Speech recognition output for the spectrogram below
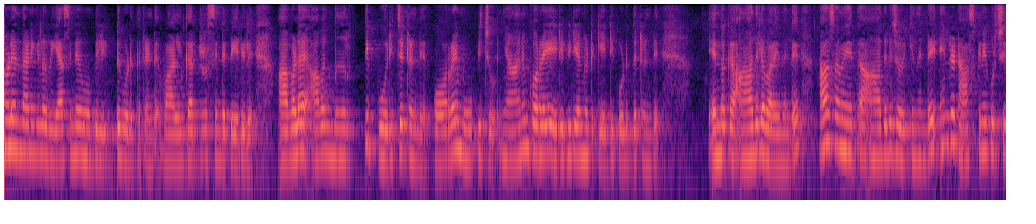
അവളെ എന്താണെങ്കിലും റിയാസിന്റെ മുമ്പിൽ ഇട്ട് കൊടുത്തിട്ടുണ്ട്. വൾഗർ ഡ്രസ്സിന്റെ പേരിൽ അവളെ അവൻ നിർത്തി പൊരിച്ചിട്ടുണ്ട്. കുറേ മൂപ്പിച്ചു. ഞാനും കുറേ എരിപിരി അങ്ങോട്ട് കയറ്റി കൊടുത്തിട്ടുണ്ട് എന്നൊക്കെ ആദില പറയുന്നുണ്ട്. ആ സമയത്ത് ആദില ചോദിക്കുന്നുണ്ട് എന്റെ ടാസ്കിനെ കുറിച്ച്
